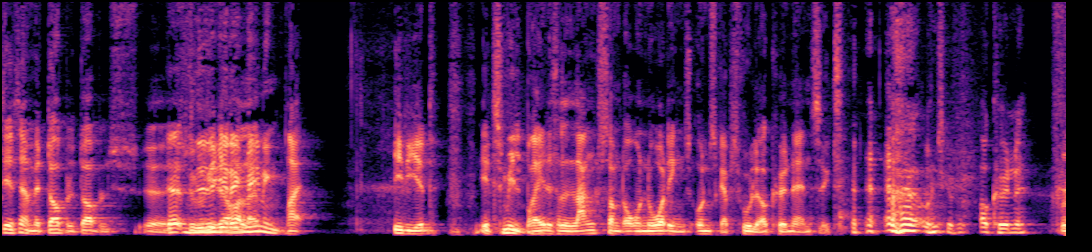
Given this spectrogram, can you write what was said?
det er sådan med dobbelt, dobbelt øh, Ja, det giver da ikke mening. Nej. Idiot. Et smil bredte sig langsomt over Nordingens ondskabsfulde og kønne ansigt. Undskyld. Og kønne.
